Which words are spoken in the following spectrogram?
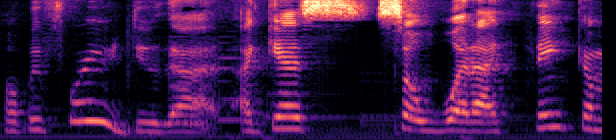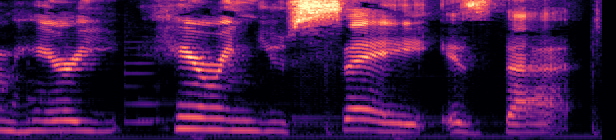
Well, before you do that, I guess so. What I think I'm hear, hearing you say is that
